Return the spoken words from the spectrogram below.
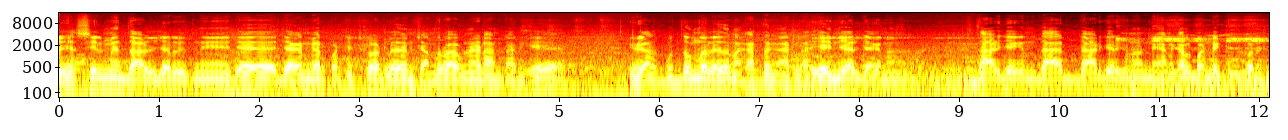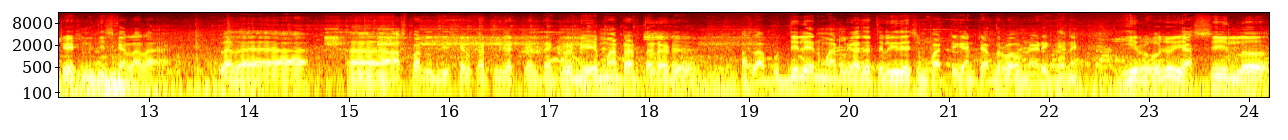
ఎస్సీల మీద దాడులు జరుగుతున్నాయి. జ- జగన్ గారు పట్టించుకోవట్లేదని చంద్రబాబు నాయుడు అనటానికి ఇది అసలు బుద్ధి ఉందో లేదో నాకు అర్థం కావట్లేదు ఏం చేయాలి జగన్? దాడి జరిగిన దాడి దాడి జరిగిన వాడిని వెనకాల బండి ఎక్కించుకొని స్టేషన్కి తీసుకెళ్ళాలా లేదా హాస్పిటల్కి తీసుకెళ్ళి కట్లు కట్టాలి దగ్గరుండి ఏం మాట్లాడతాడు అసలు ఆ బుద్ధి లేని మాటలు కాదు తెలుగుదేశం పార్టీ కానీ చంద్రబాబు నాయుడుకి కానీ ఈరోజు ఎస్సీల్లో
